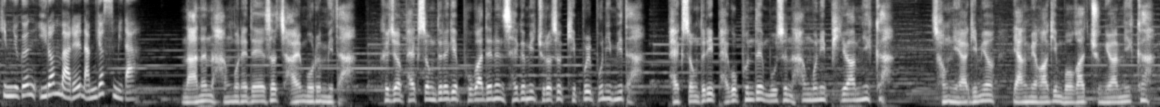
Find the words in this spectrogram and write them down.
김육은 이런 말을 남겼습니다. 나는 학문에 대해서 잘 모릅니다. 그저 백성들에게 부과되는 세금이 줄어서 기쁠 뿐입니다. 백성들이 배고픈데 무슨 학문이 필요합니까? 성리학이며 양명학이 뭐가 중요합니까?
